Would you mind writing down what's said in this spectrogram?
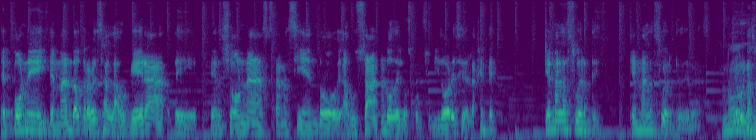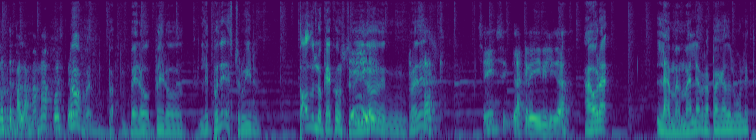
te pone y te manda otra vez a la hoguera de personas que están haciendo, abusando de los consumidores y de la gente. Qué mala suerte, qué mala suerte, de veras. No, qué buena no, suerte no, para la mamá, pues, pero No, pero, pero le puede destruir todo lo que ha construido Sí, en redes. exacto. Sí, sí, la credibilidad. Ahora, ¿la mamá le habrá pagado el boleto?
